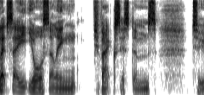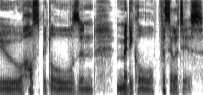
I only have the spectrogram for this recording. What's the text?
Let's say you're selling HVAC systems to hospitals and medical facilities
